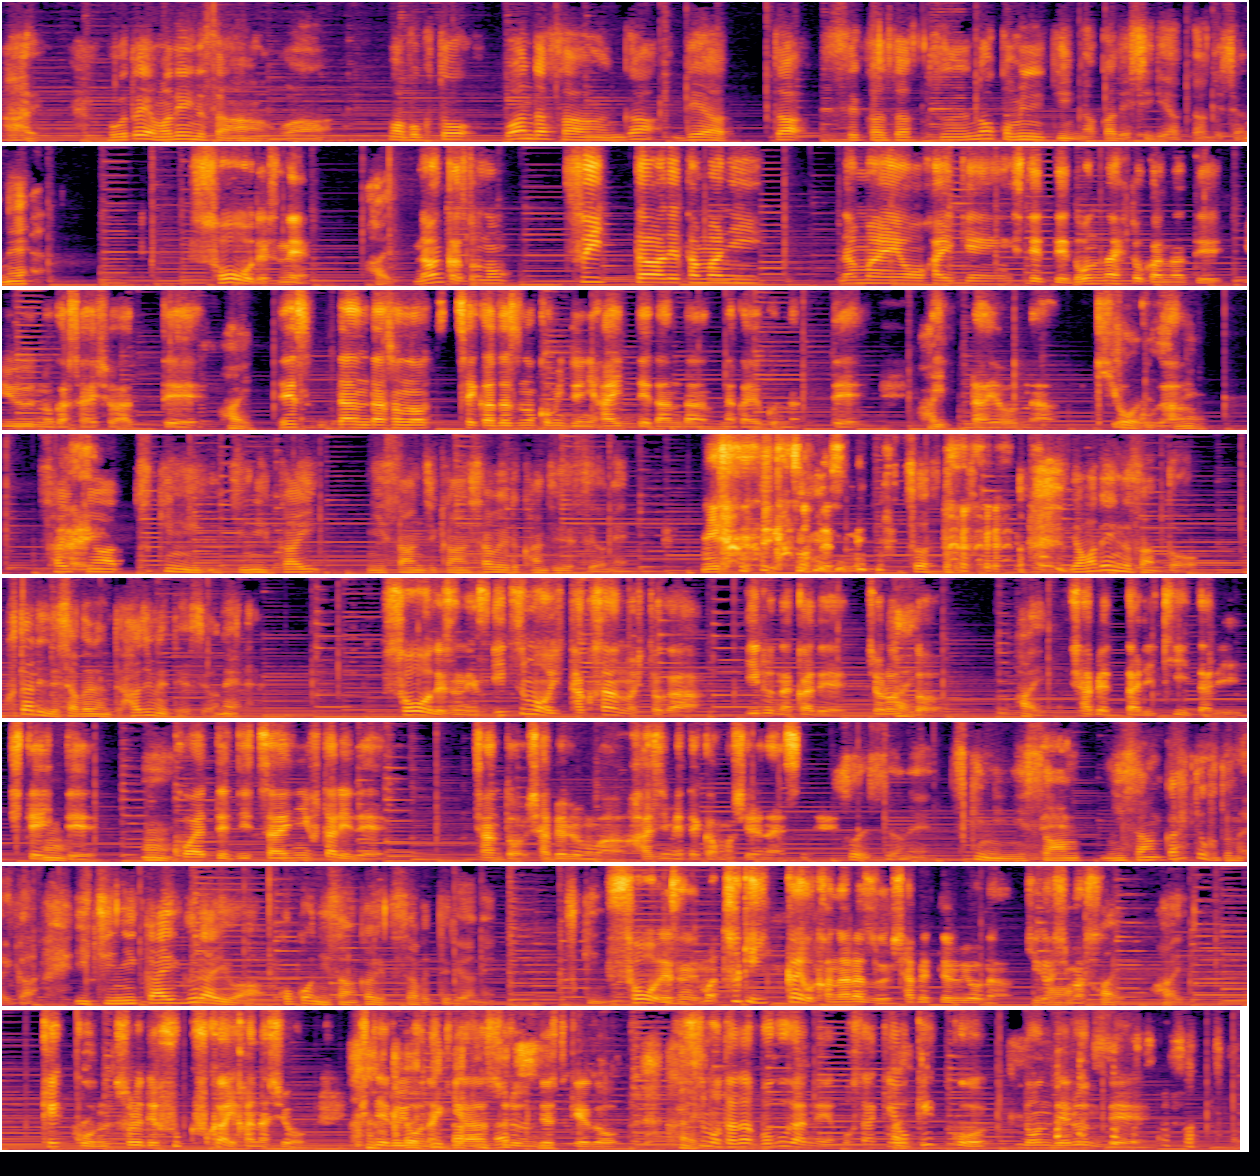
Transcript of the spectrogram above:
はい僕と山出犬さんは、まあ、僕とワンダさんが出会ったセカザツのコミュニティの中で知り合ったんですよね。そうですね。はい。なんかそのツイッターでたまに名前を拝見しててどんな人かなっていうのが最初あって、はい、でだんだんその生活のコミュニティに入ってだんだん仲良くなっていったような記憶が、はいね、最近は月に12、はい、回23時間しゃべる感じですよね。23時間そうですね。そうそうそう山田犬さんと2人で喋るのって初めてですよね。そうですねいつもたくさんの人がいる中でちょろっと喋ったり聞いたりしていて、こうやって実際に2人でちゃんと喋るのは初めてかもしれないですね。そうですよね。月に2、3、2、3回ってことないか。1、2回ぐらいはここ2、3ヶ月喋ってるよね。月に。そうですね。まあ月1回は必ず喋ってるような気がします。はい。はい。結構それで深い話をしてるような気がするんですけど、はい、いつもただ僕がねお酒を結構飲んでるんで、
